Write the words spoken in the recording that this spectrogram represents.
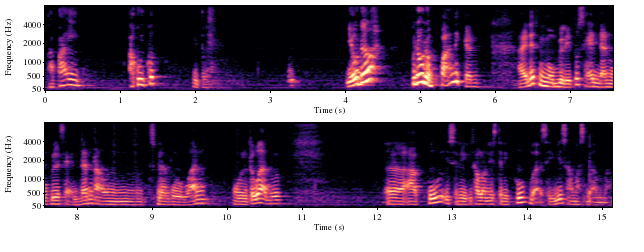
ngapain aku ikut gitu ya udahlah udah udah panik kan? Akhirnya di mobil itu sedan mobil sedan tahun 90-an mobil tua tuh. Eh, aku istri calon istriku Mbak Siwi sama Mas Bambang.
